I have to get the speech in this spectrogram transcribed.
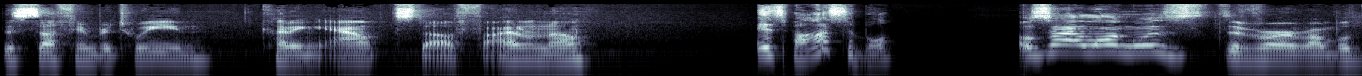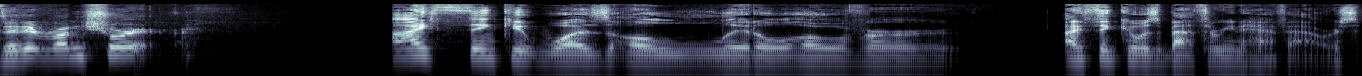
the stuff in between, cutting out stuff. I don't know. It's possible. Also, how long was the Royal Rumble? Did it run short? I think it was a little over. I think it was about three and a half hours.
